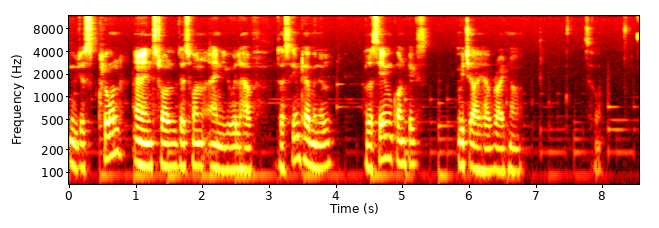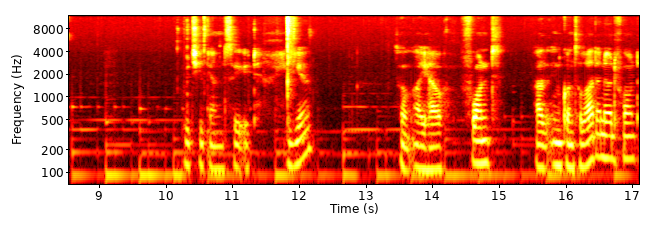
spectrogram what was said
You just clone and install this one and you will have the same terminal or the same configs which I have right now. So which you can see it here. So I have font as Inconsolata nerd font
